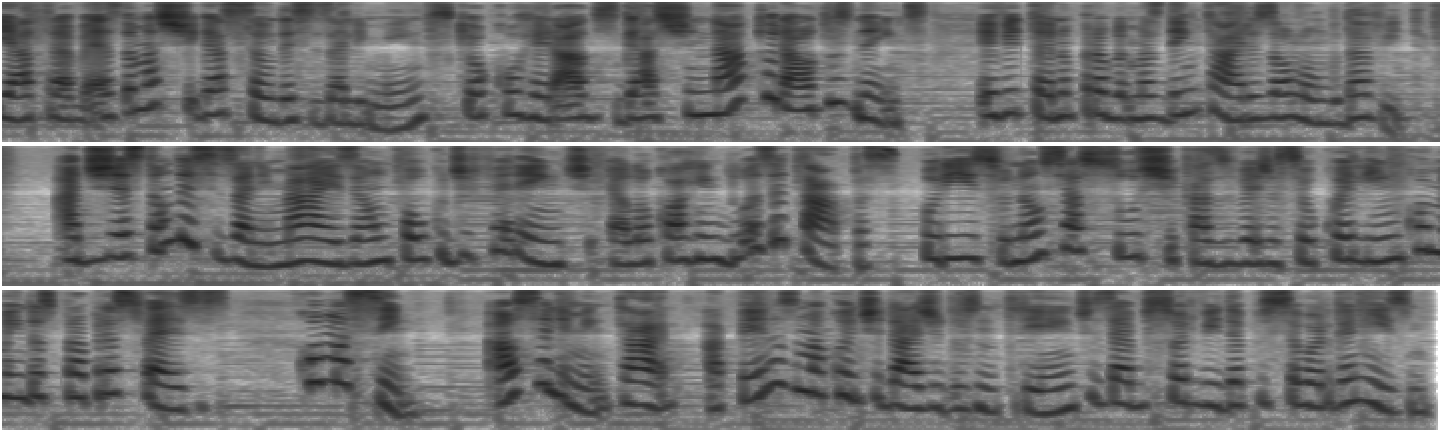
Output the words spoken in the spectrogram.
e é através da mastigação desses alimentos que ocorrerá o desgaste natural dos dentes, evitando problemas dentários ao longo da vida. A digestão desses animais é um pouco diferente, ela ocorre em duas etapas, por isso não se assuste caso veja seu coelhinho comendo as próprias fezes. Como assim? Ao se alimentar, apenas uma quantidade dos nutrientes é absorvida por seu organismo,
